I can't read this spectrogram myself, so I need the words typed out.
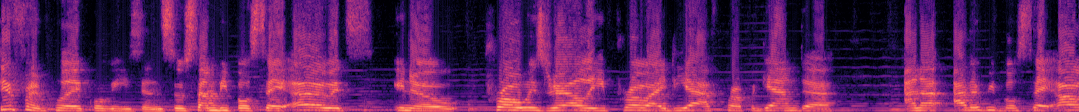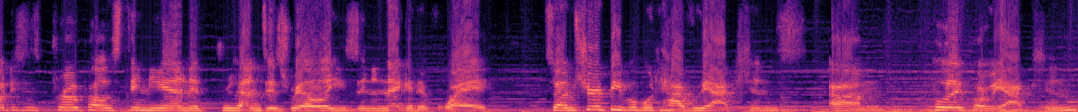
different political reasons. So some people say, oh, it's, you know, pro-Israeli, pro-IDF propaganda. And other people say, oh, this is pro-Palestinian, it presents Israelis in a negative way. So I'm sure people would have reactions, um, political reaction.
